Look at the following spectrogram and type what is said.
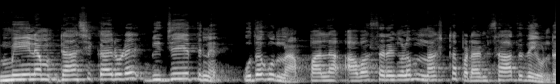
മീനം രാശിക്കാരുടെ വിജയത്തിന് ഉതകുന്ന പല അവസരങ്ങളും നഷ്ടപ്പെടാൻ സാധ്യതയുണ്ട്.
